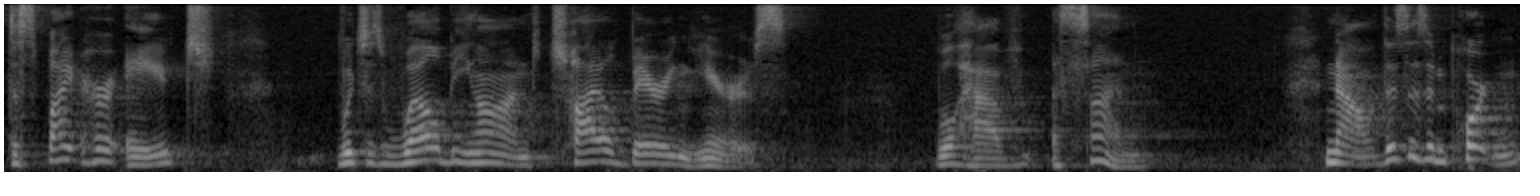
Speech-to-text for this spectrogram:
despite her age, which is well beyond childbearing years, will have a son. Now, this is important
